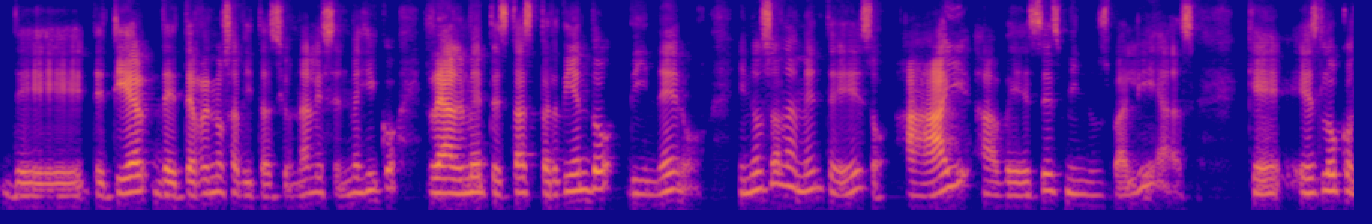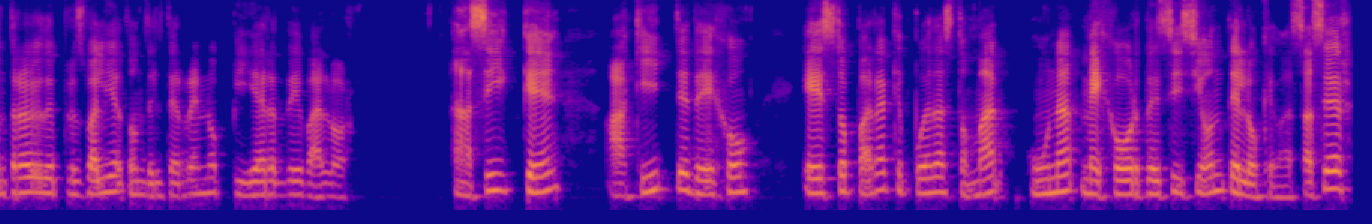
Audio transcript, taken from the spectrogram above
de, de, de terrenos habitacionales en México, realmente estás perdiendo dinero. Y no solamente eso, hay a veces minusvalías, que es lo contrario de plusvalía, donde el terreno pierde valor. Así que aquí te dejo esto para que puedas tomar una mejor decisión de lo que vas a hacer.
